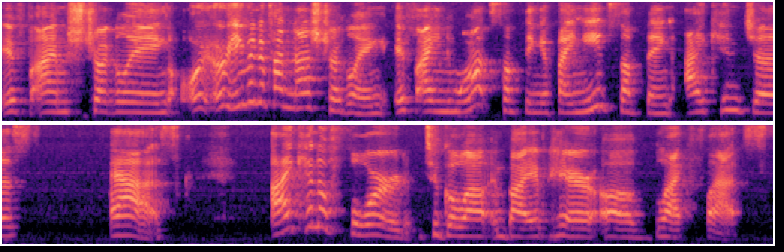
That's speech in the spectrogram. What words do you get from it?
if I'm struggling or, or even if I'm not struggling if I want something if I need something I can just ask I can afford to go out and buy a pair of black flats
